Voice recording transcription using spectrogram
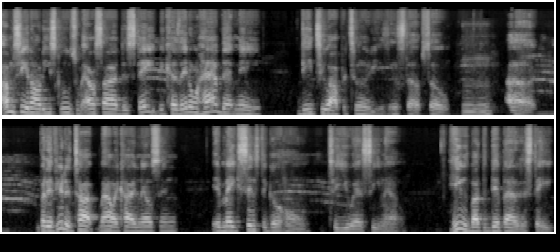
I'm seeing all these schools from outside the state because they don't have that many D2 opportunities and stuff. So hmm uh, but if you're the top Malachi Nelson, it makes sense to go home to USC now. He was about to dip out of the state.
